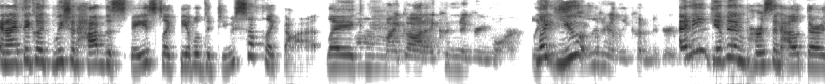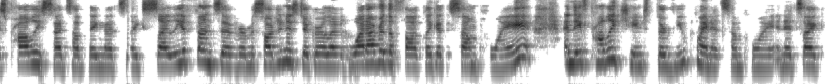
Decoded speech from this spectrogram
and i think like we should have the space to like be able to do stuff like that. Like oh my god i couldn't agree more. Like, like you literally couldn't agree more. any given person out there has probably said something that's like slightly offensive or misogynistic or like whatever the fuck like at some point and they've probably changed their viewpoint at some point and it's like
